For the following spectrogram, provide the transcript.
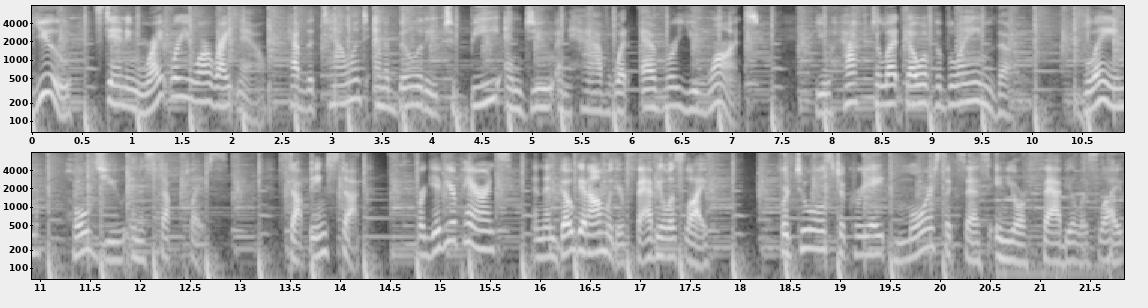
You, standing right where you are right now, have the talent and ability to be and do and have whatever you want. You have to let go of the blame, though. Blame holds you in a stuck place. Stop being stuck. Forgive your parents and then go get on with your fabulous life. For tools to create more success in your fabulous life,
